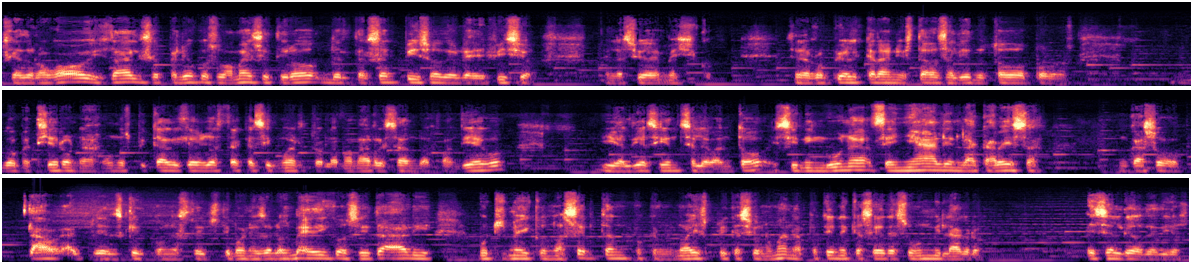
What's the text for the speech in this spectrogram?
se drogó y tal, se peleó con su mamá y se tiró del tercer piso del edificio en la Ciudad de México. Se le rompió el cráneo, estaba saliendo todo por... Lo metieron a un hospital y dijeron, ya está casi muerto. La mamá rezando a Juan Diego y al día siguiente se levantó sin ninguna señal en la cabeza. Un caso claro, es que con los testimonios de los médicos y tal, y muchos médicos no aceptan porque no hay explicación humana, pero tiene que hacer eso un milagro. Es el dedo de Dios.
